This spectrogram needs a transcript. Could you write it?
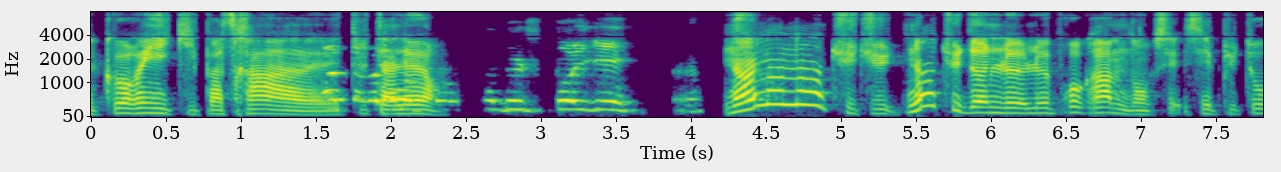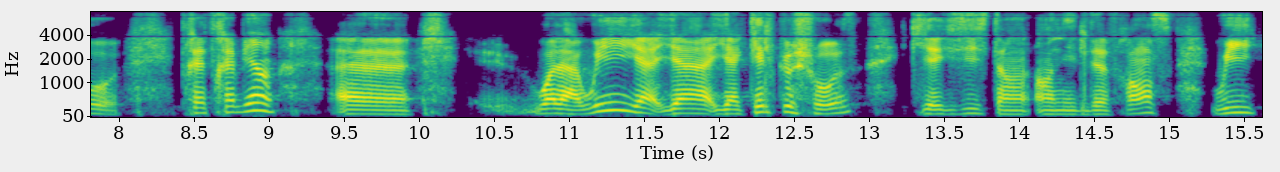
euh, Cory qui passera euh, Ah, tout à l'heure. Non, non, non, tu, tu, non, tu donnes le, le programme, donc c'est c'est plutôt très, très bien. Euh, voilà, oui, il y a, il y, a, il y a quelque chose qui existe en, en Ile-de-France. Oui,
